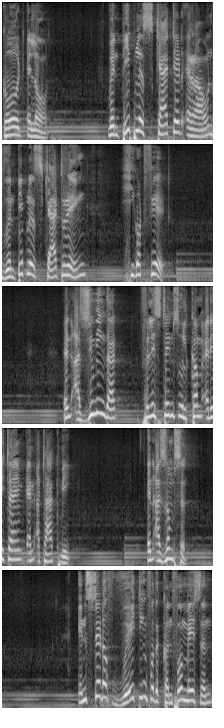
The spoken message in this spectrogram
God alone. When people are scattered around, when people are scattering, he got feared. And assuming that Philistines will come anytime and attack me. an assumption. Instead of waiting for the confirmation,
